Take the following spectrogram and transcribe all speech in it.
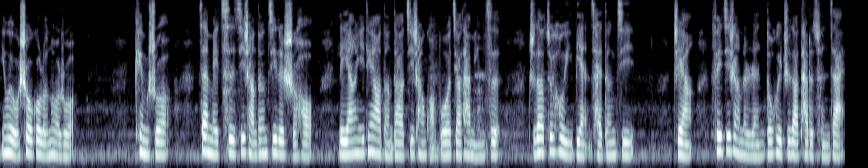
因为我受够了懦弱。Kim 说，在每次机场登机的时候，李阳一定要等到机场广播叫他名字，直到最后一遍才登机，这样飞机上的人都会知道他的存在。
